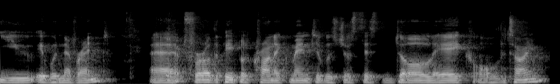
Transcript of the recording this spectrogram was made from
you it would never end. Uh. For other people, chronic meant it was just this dull ache all the time.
